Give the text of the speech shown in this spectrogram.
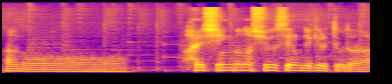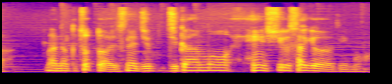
あのー、配信後の修正もできるってことは、まあなんかちょっとあれですね、時間も編集作業にも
